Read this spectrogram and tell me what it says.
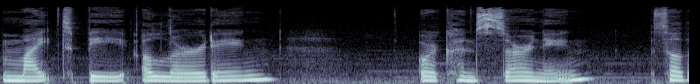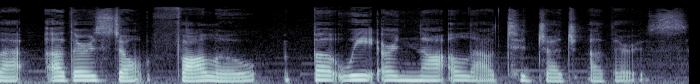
might be alerting or concerning so that others don't follow, but we are not allowed to judge others.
